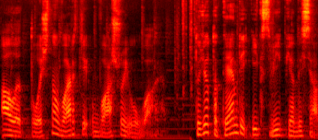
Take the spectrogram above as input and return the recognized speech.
але точно варті вашої уваги. Toyota Camry XV50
